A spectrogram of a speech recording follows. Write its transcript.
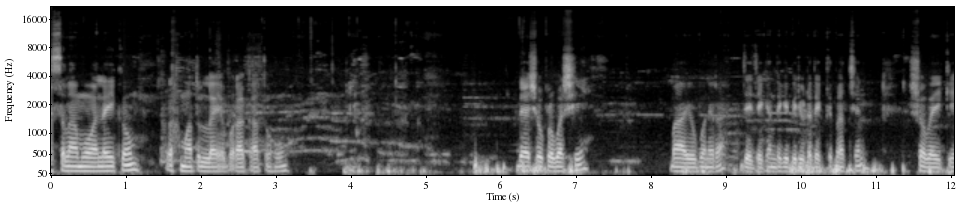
আসসালামু আলাইকুম রহমতুল্লাহ বরাকাত দেশ ও প্রবাসী ভাই ও বোনেরা, যে যেখান থেকে ভিডিওটা দেখতে পাচ্ছেন, সবাইকে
